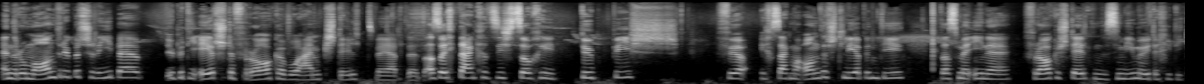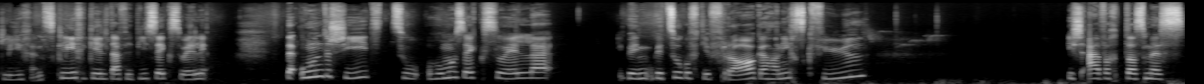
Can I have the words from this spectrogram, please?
einen Roman darüber schreiben, über die ersten Fragen, die einem gestellt werden. Also ich denke, es ist so ein typisch für, ich sage mal, Andersliebende, dass man ihnen Fragen stellt und das sind immer wieder die gleichen. Das Gleiche gilt auch für Bisexuelle. Der Unterschied zu Homosexuellen in Bezug auf die Fragen habe ich das Gefühl, ist einfach, dass man es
